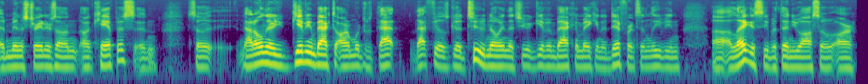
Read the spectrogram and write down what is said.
administrators on, on campus. And so not only are you giving back to armwood with that that feels good too knowing that you're giving back and making a difference and leaving uh, a legacy but then you also are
